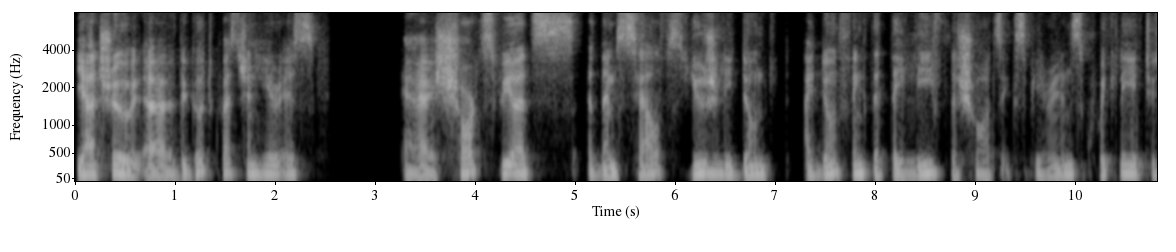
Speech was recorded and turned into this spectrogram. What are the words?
yeah, true. Uh, the good question here is, uh, shorts viewers themselves usually don't I don't think that they leave the shorts experience quickly to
